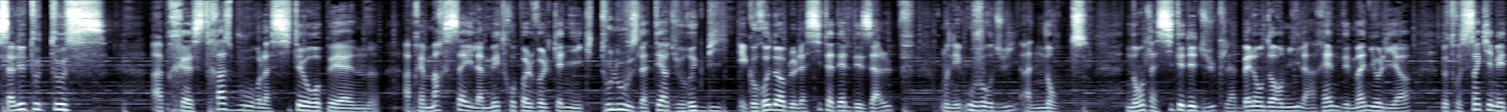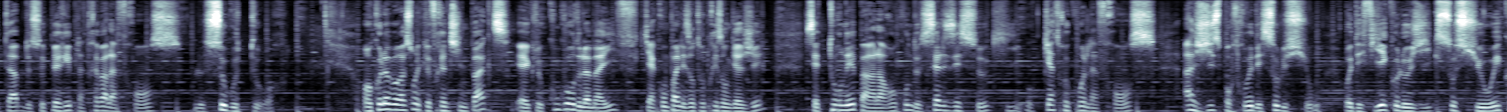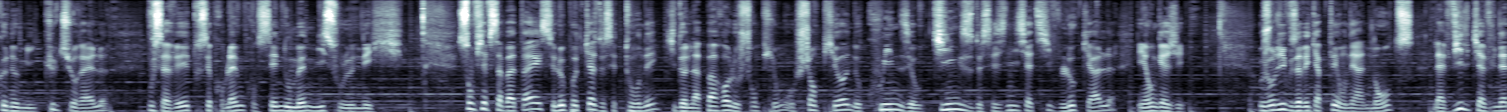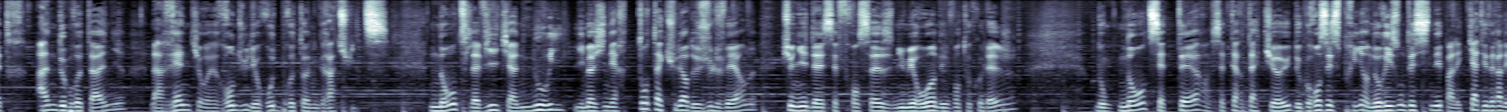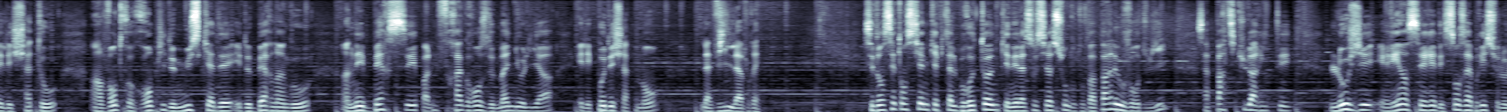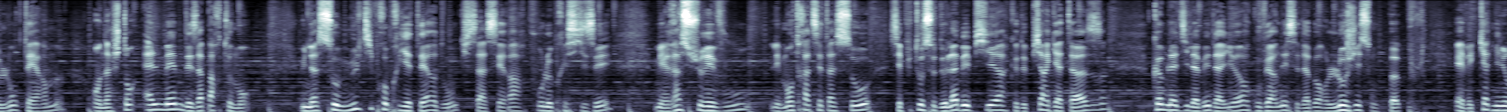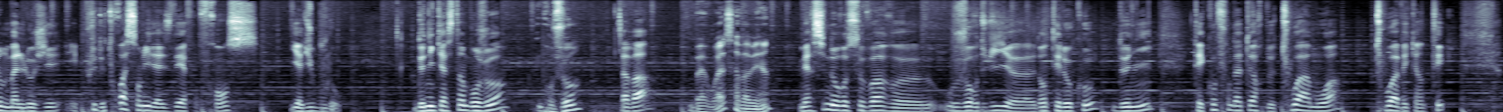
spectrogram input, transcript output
Salut toutes tous Après Strasbourg, la cité européenne, après Marseille, la métropole volcanique, Toulouse, la terre du rugby, et Grenoble, la citadelle des Alpes, on est aujourd'hui à Nantes. Nantes, la cité des ducs, la belle endormie, la reine des magnolias, notre cinquième étape de ce périple à travers la France, le second tour. En collaboration avec le French Impact et avec le concours de la Maïf, qui accompagne les entreprises engagées, cette tournée part à la rencontre de celles et ceux qui, aux quatre coins de la France, agissent pour trouver des solutions aux défis écologiques, sociaux, économiques, culturels, vous savez, tous ces problèmes qu'on s'est nous-mêmes mis sous le nez. Son fief sa bataille, c'est le podcast de cette tournée qui donne la parole aux champions, aux championnes, aux queens et aux kings de ces initiatives locales et engagées. Aujourd'hui, vous avez capté, on est à Nantes, la ville qui a vu naître Anne de Bretagne, la reine qui aurait rendu les routes bretonnes gratuites. Nantes, la ville qui a nourri l'imaginaire tentaculaire de Jules Verne, pionnier de la SF française numéro 1 des ventes au collège. Donc Nantes, cette terre, cette terre d'accueil, de grands esprits, un horizon dessiné par les cathédrales et les châteaux, un ventre rempli de muscadets et de berlingots, un nez bercé par les fragrances de magnolia et les pots d'échappement, la ville la vraie. C'est dans cette ancienne capitale bretonne qu'est née l'association dont on va parler aujourd'hui. Sa particularité, loger et réinsérer des sans-abri sur le long terme en achetant elle-même des appartements. Une asso multipropriétaire donc, c'est assez rare pour le préciser, mais rassurez-vous, les mantras de cet asso, c'est plutôt ceux de l'abbé Pierre que de Pierre Gattaz. Comme l'a dit l'abbé d'ailleurs, gouverner c'est d'abord loger son peuple, et avec 4 millions de mal logés et plus de 300 000 SDF en France, il y a du boulot. Denis Castin, bonjour. Bonjour. Ça va? Ben ouais, ça va bien. Merci de nous recevoir euh, aujourd'hui euh, dans tes locaux, Denis. Tu es cofondateur de Toi à moi, Toi avec un T.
